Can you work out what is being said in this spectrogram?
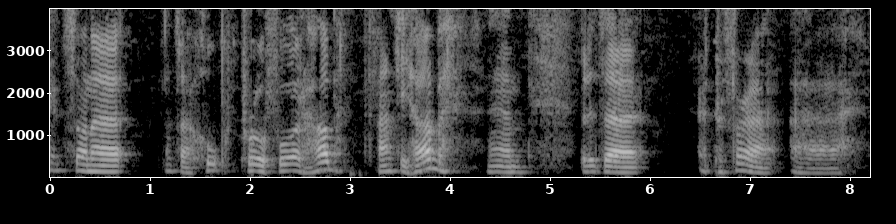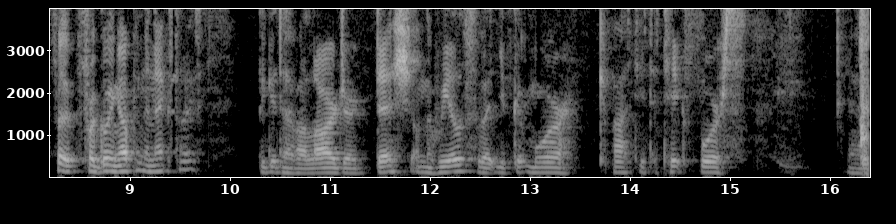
It's on a that's a Hope Pro 4 hub, fancy hub, um, but it's a I prefer a, a for for going up in the next size. It'd be good to have a larger dish on the wheels so that you've got more capacity to take force uh,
